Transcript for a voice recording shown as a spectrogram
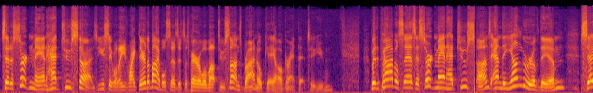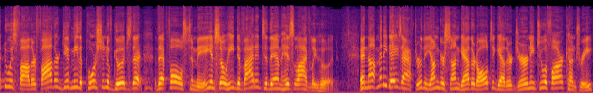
said, a certain man had two sons. You say, well, he's right there. The Bible says it's a parable about two sons, Brian. Okay, I'll grant that to you. But the Bible says a certain man had two sons, and the younger of them said to his father, Father, give me the portion of goods that, that falls to me. And so he divided to them his livelihood. And not many days after, the younger son gathered all together, journeyed to a far country,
